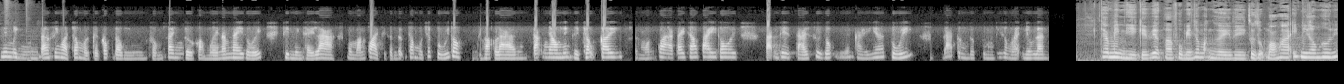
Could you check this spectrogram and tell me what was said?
nên mình đang sinh hoạt trong một cái cộng đồng sống xanh từ khoảng 10 năm nay rồi thì mình thấy là một món quà chỉ cần đựng trong một chiếc túi thôi. Hoặc là tặng nhau những cái chậu cây, món quà tay trao tay thôi, tặng thì tái sử dụng những cái à, túi đã từng được dùng đi dùng lại nhiều lần theo mình thì cái việc uh, phổ biến cho mọi người về sử dụng bó hoa ít ni lông hơn ấy,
